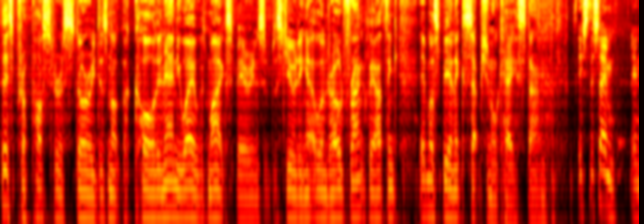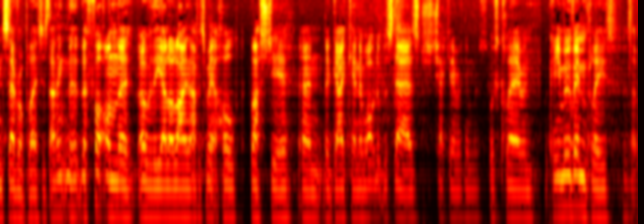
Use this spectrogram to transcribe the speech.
This preposterous story does not accord in any way with my experience of stewarding at Elland Road. Frankly, I think it must be an exceptional case, Dan. It's the same in several places. I think the the foot on the over the yellow line that happened to me at Hull last year, and the guy came and walked up the stairs, just checking everything was, was clear. And can you move in, please? I was like,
